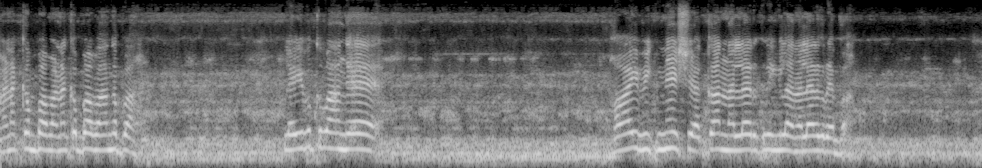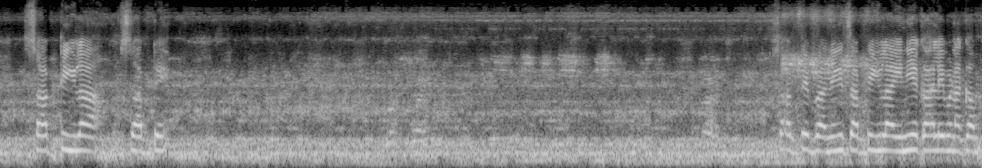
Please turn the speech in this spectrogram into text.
வணக்கம்ப்பா வணக்கம்ப்பா. வாங்கப்பா. லைவுக்கு வாங்க. ஹாய் விக்னேஷ் அக்கா நல்லா இருக்கிறீங்களா? நல்லா இருக்கிறேன்ப்பா. சாப்பிட்டீங்களா? சாப்பிட்டேன். சாப்பிட்டேன்ப்பா. நீங்கள் சாப்பிட்டீங்களா? இனிய காலை வணக்கம்.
